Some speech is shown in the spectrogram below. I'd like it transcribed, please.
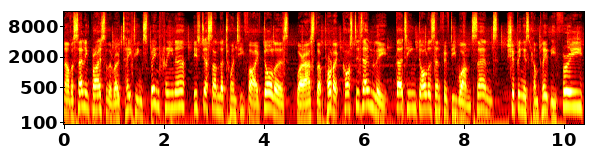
Now the selling price of the rotating spin cleaner is just under $25 whereas the product cost is only $13.51. Shipping is completely free,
